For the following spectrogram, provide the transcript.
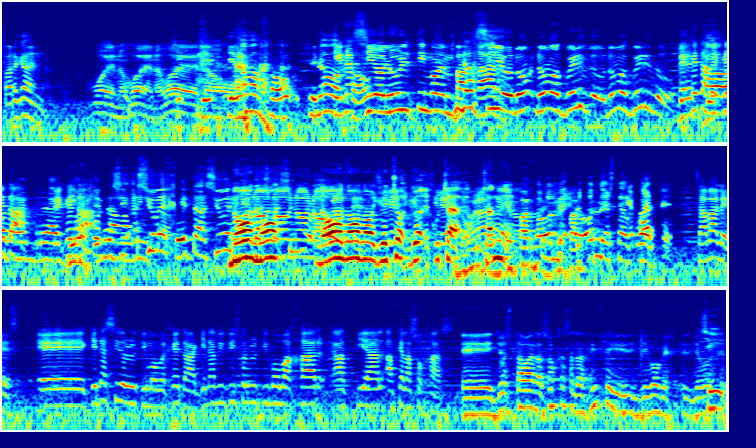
Fargan, bueno, bueno, bueno. ¿Quién, ha bajado? ¿Quién ha, ¿Quién ha sido el último en bajar? ¿Quién ha sido? No, no me acuerdo, no me acuerdo. Vegeta, Vegeta, Vegeta. Ha sido, Vegeta, ha sido Vegeta. No, no, no, no, no, no, yo he hecho, yo, escucha, escuchadme. ¿Dónde, ¿Dónde está el cuerpo? Chavales, eh, ¿quién ha sido el último, Vegeta? ¿Quién habéis visto el último bajar hacia, hacia las hojas? Eh, yo estaba en las hojas a las 10 y llegó, Vegeta. Sí,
